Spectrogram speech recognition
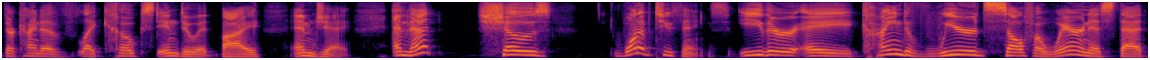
they're kind of like coaxed into it by mj and that shows one of two things either a kind of weird self-awareness that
